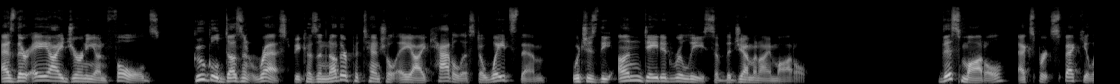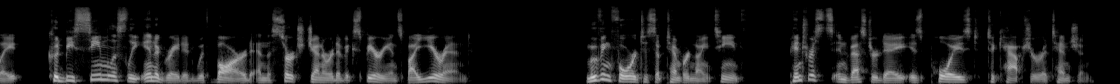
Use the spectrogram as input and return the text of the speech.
As their AI journey unfolds, Google doesn't rest because another potential AI catalyst awaits them, which is the undated release of the Gemini model. This model, experts speculate, could be seamlessly integrated with Bard and the search generative experience by year end. Moving forward to September 19th, Pinterest's Investor Day is poised to capture attention.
